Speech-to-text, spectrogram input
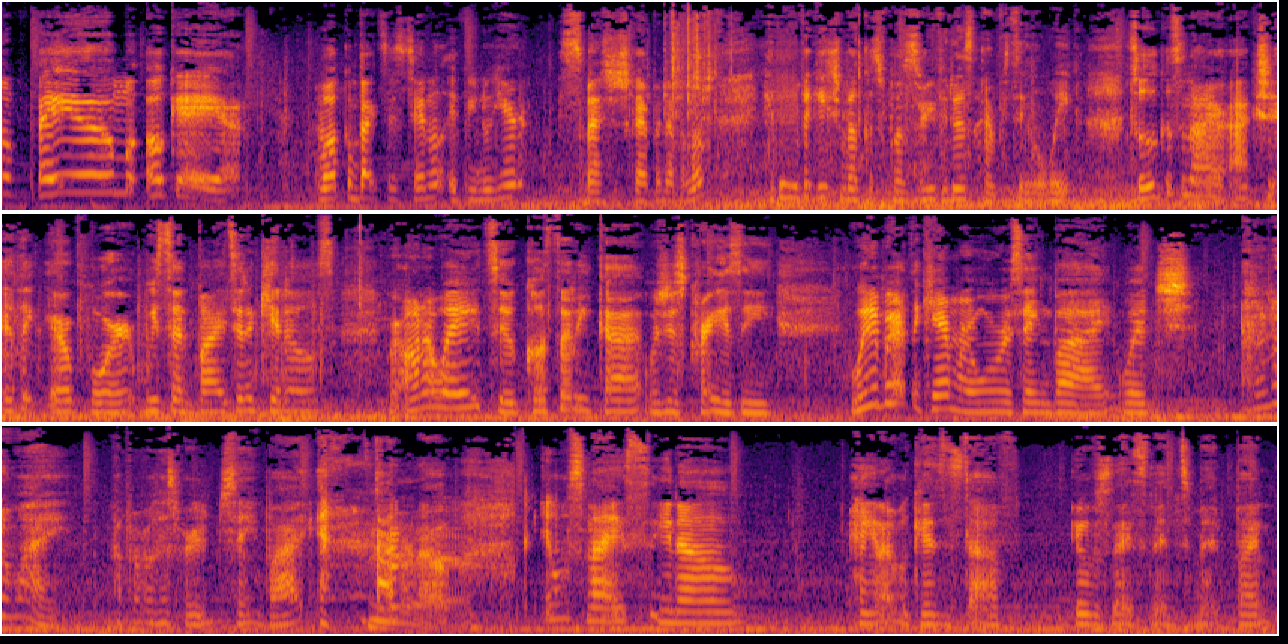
up fam okay. Welcome back to this channel. If you're new here smash subscribe button down below. Hit the notification bell because we post three videos every single week. So lucas and i are actually at the airport. We said bye to the kiddos. We're on our way to costa rica which is crazy. We didn't bring out the camera when we were saying bye which i don't know why. I probably guess we we're saying bye. I don't hmm. know. It was nice you know hanging out with kids and stuff. It was nice and intimate but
